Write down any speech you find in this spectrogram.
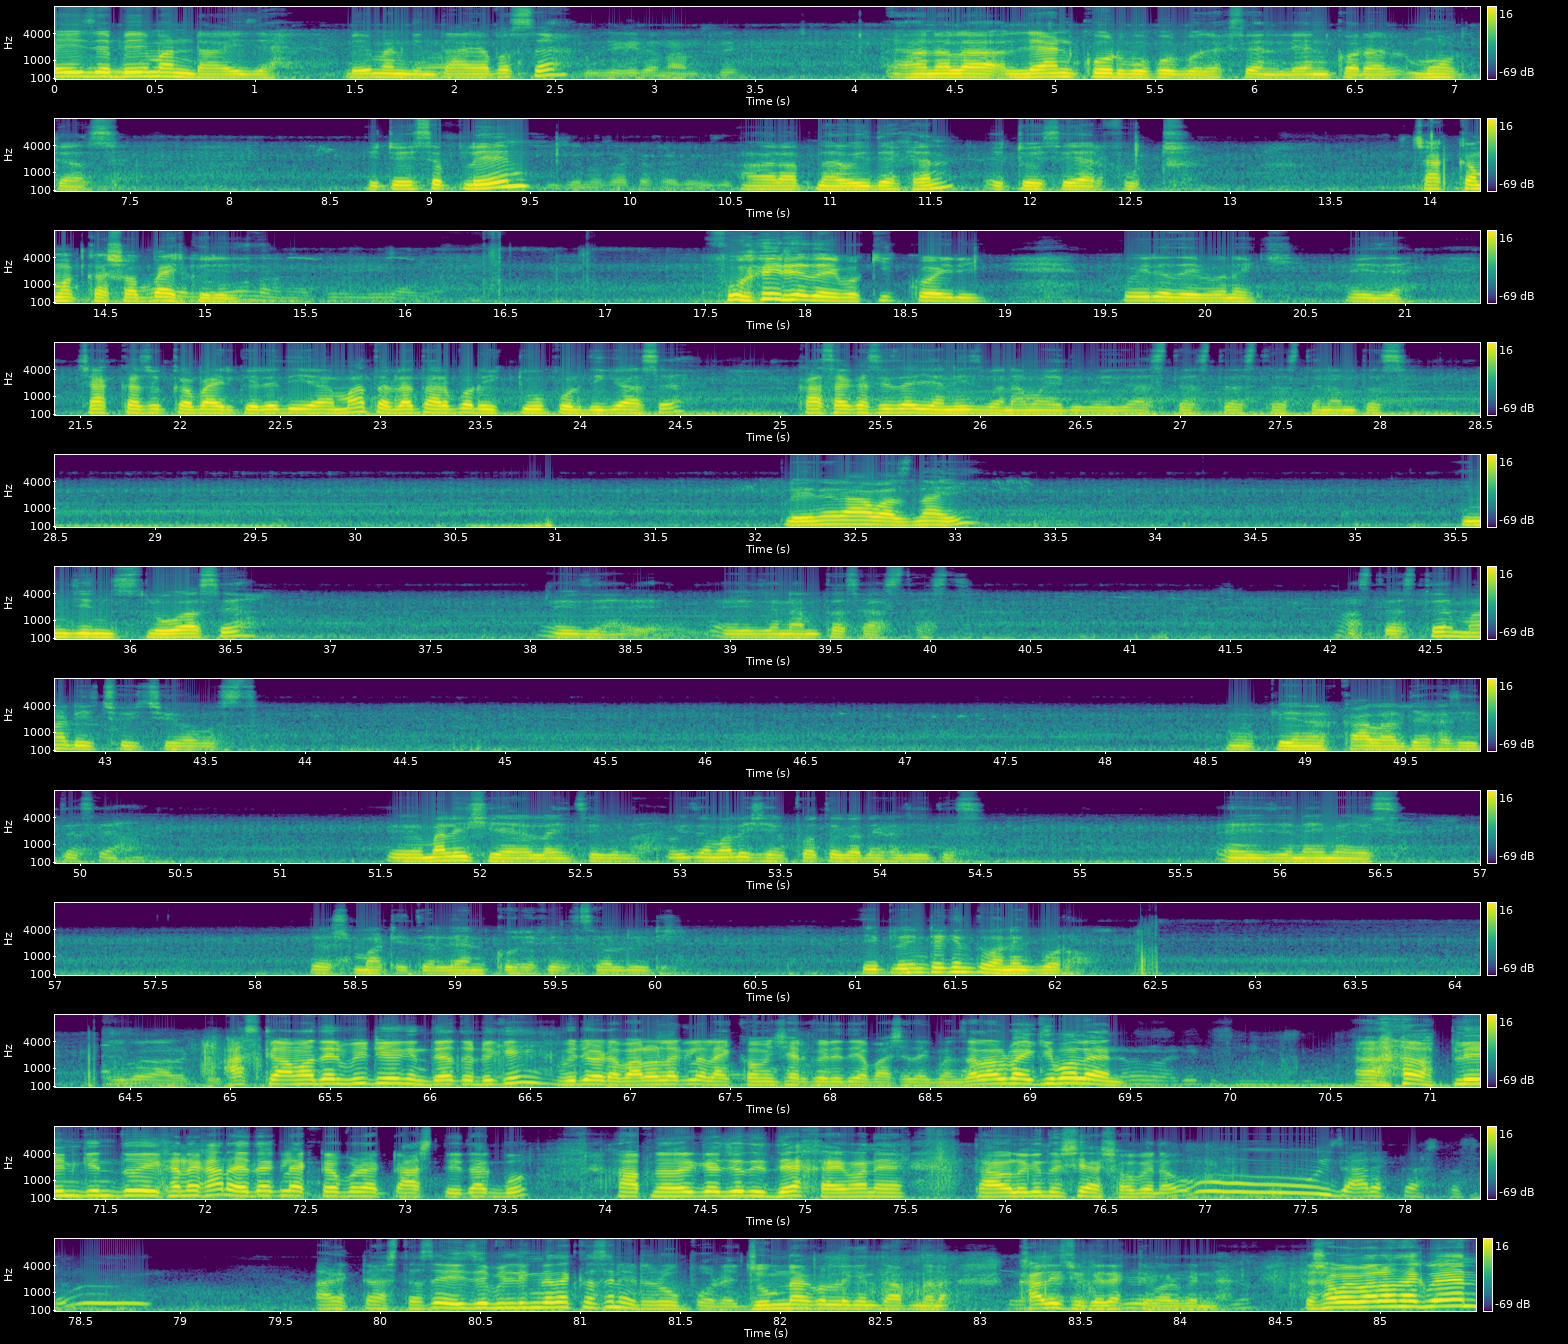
এই যে বেমানটা এই যে বেমান কিন্তু আয়া পড়ছে। এখন ল্যান্ড করব করব, দেখছেন? ল্যান্ড করার মুহূর্তে আছে। এটা হচ্ছে প্লেন আর আপনার ওই দেখেন, এটা হচ্ছে এয়ারপোর্ট চাক্কা মাক্কা সব বাইর করে দিন ফুইরে যাইব, কি কইরি? ফুইরে যাইব নাকি? এই যে, চাক্কা চুক্কা বাইর করে দিয়া মাথাটা তারপরে একটু উপর দিকে আছে। কাছাকাছি যাইয়া নিজবা নামাই দিব, এই যে আস্তে আস্তে আস্তে আস্তে নামতেছে। প্লেনের আওয়াজ নাই। ইঞ্জিন স্লো আছে। এই যে এই যে নামতেছে আস্তে আস্তে। আস্তে আস্তে মাটি ছুঁই ছুঁই অবস্থা। প্লেনের কালার দেখা যাইতেছে এখন। এ মালয়েশিয়া এয়ারলাইন্স এগুলো। ওই যে মালয়েশিয়ার পতাকা দেখা যাইতেছে। এই যে নাইমা গেছে। বেশ মাটিতে ল্যান্ড করে ফেলছে অলরেডি এই প্লেনটা কিন্তু অনেক বড়। এবার আজকে আমাদের ভিডিও কিন্তু এতটুকুই। ভিডিওটা ভালো লাগলে লাইক কমেন্ট শেয়ার করে দিয়ে পাশে দেখবেন জালাল ভাই কি বলেন? প্লেন কিন্তু এখানে খারাই থাকলে একটার পর একটা আসতেই থাকব। আপনাদেরকে যদি দেখায় মানে তাহলে কিন্তু শেষ হবে না। ওই যে আরেকটা আসতেছে আরেকটা আসতেছে। এই যে বিল্ডিংটা দেখতেছেন, এটার উপরে। জুম না করলে কিন্তু আপনারা খালি চোখে দেখতে পারবেন না। তো সবাই ভালো থাকবেন।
